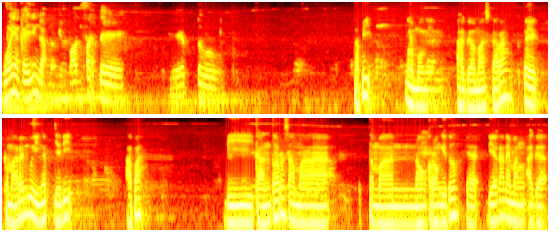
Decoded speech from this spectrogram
Gue yang kayaknya nggak mungkin convert deh. Gitu. Tapi ngomongin agama sekarang, eh kemarin gue inget jadi apa di kantor sama teman nongkrong gitu, ya dia kan emang agak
